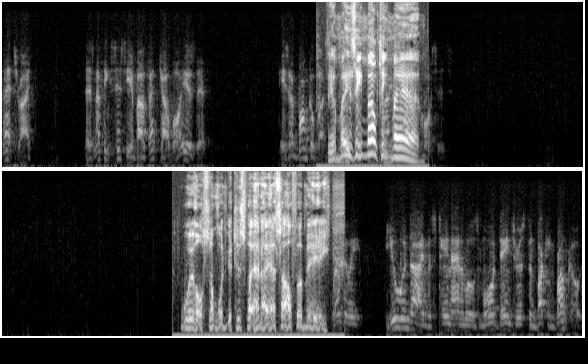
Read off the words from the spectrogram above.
That's right. There's nothing sissy about that cowboy, is there? He's a bronco buster. The amazing melting man. Will someone get this fat ass off of me? Well, Billy, you and I must tame animals more dangerous than bucking broncos.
